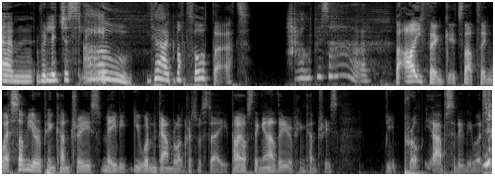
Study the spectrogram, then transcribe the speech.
um, religiously. Oh, yeah, I'd not thought that. How bizarre! But I think it's that thing where some European countries maybe you wouldn't gamble on Christmas Day, but I also think in other European countries you probably you absolutely would.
